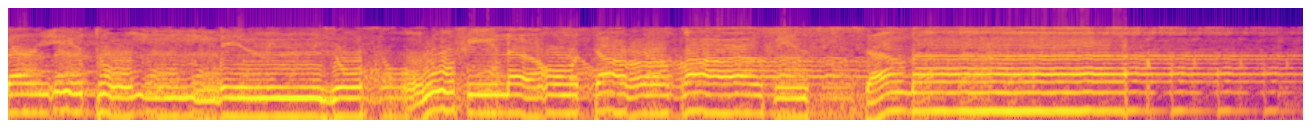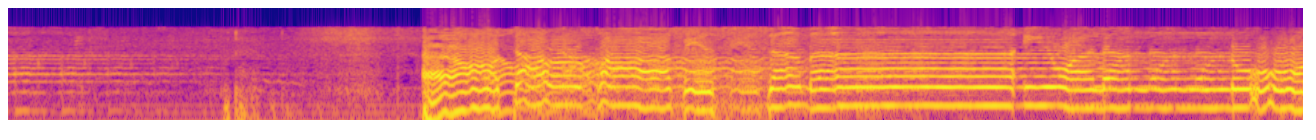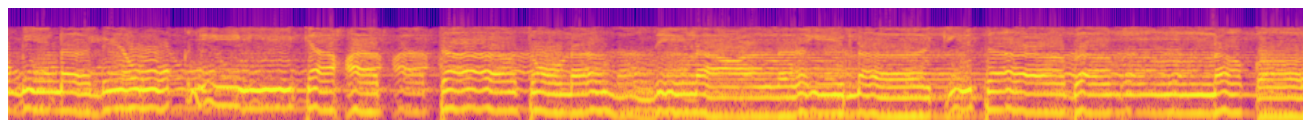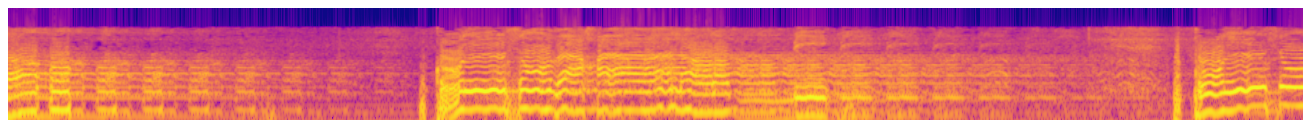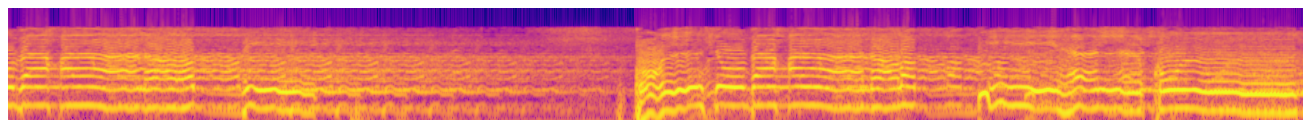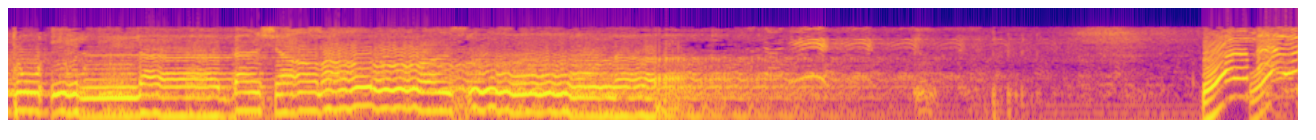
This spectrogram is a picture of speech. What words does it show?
بيت من زخرف أو ترقى في السماء. في السماء ولن نؤمن لرقيك حتى تنزل علينا كتابا نقرأه. قل سبحان ربي. قل سبحان ربي. قل سبحان ربي هل كنت إلا بشرا رسولا. وما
